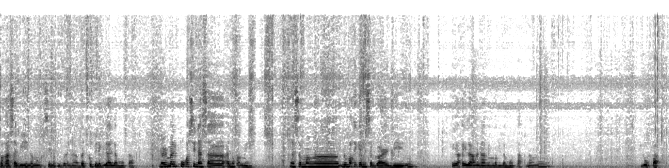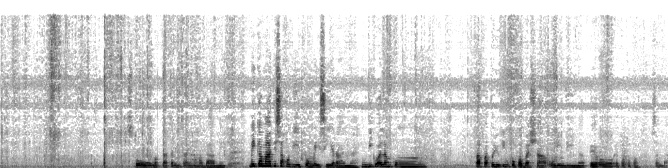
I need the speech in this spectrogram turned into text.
Baka sabihin naman kasi ng iba na, ba't ko pinaglalamutak? Normal po kasi nasa, ano kami, nasa mga, lumaki kami sa garden. Kaya kailangan namin maglamutak ng lupa. So, magtatanim tayo ng madami. May kamatis ako dito, may sira na. Hindi ko alam kung papatuyuin ko pa ba siya o hindi na. Pero, eto, to, to. Saan ba?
